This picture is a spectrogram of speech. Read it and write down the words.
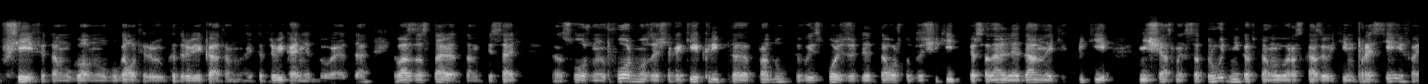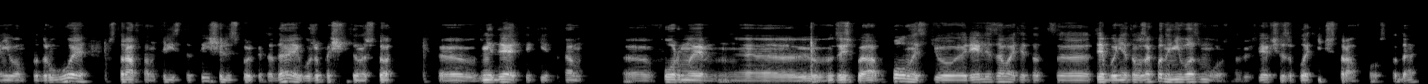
в сейфе там у главного бухгалтера у кадровика, там, и кадровика нет бывает, да, вас заставят там писать э, сложную форму, значит, а какие криптопродукты вы используете для того, чтобы защитить персональные данные этих пяти несчастных сотрудников, там, и вы рассказываете им про сейф, они вам про другое, штраф там 300 тысяч или сколько-то, да, и уже посчитано, что э, внедрять какие-то там Э, формы, э, то есть а, полностью реализовать этот, э, требование этого закона невозможно. То есть легче заплатить штраф просто, да.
